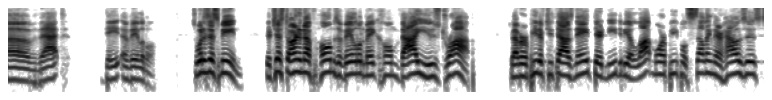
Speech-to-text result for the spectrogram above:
of that date available. So, what does this mean? There just aren't enough homes available to make home values drop. To have a repeat of 2008, there'd need to be a lot more people selling their houses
